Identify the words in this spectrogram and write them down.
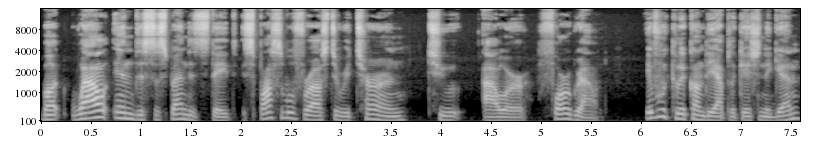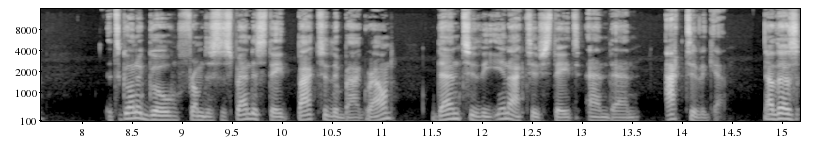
But while in the suspended state, it's possible for us to return to our foreground. If we click on the application again, it's going to go from the suspended state back to the background, then to the inactive state, and then active again. Now there's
